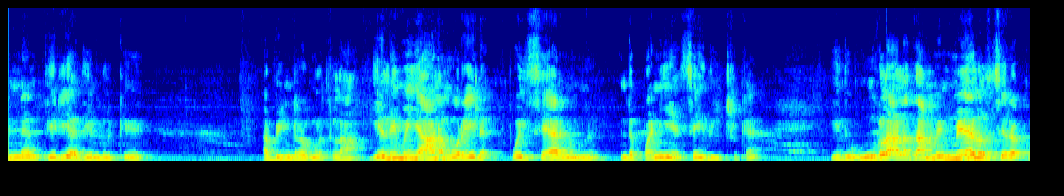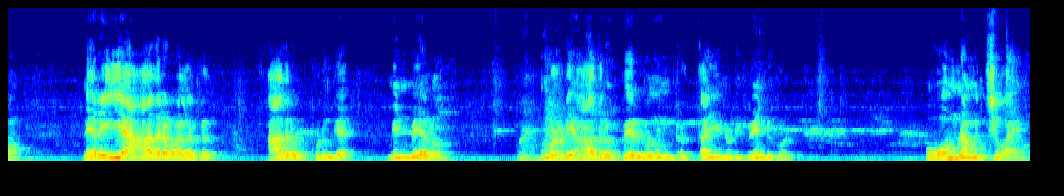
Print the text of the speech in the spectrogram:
என்னன்னு தெரியாது எங்களுக்கு அப்படின்றவங்களுக்கெல்லாம். எளிமையான முறையில் போய் சேரணும்னு இந்த பணியை செய்துக்கிட்டுருக்கேன் இது உங்களால் தான் மென்மேலும் சிறக்கும். நிறைய ஆதரவாளர்கள் ஆதரவு கொடுங்க. மென்மேலும் உங்களுடைய ஆதரவு பெருகணுன்றது தான் என்னுடைய வேண்டுகோள். ஓம் நமச்சிவாயம்.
